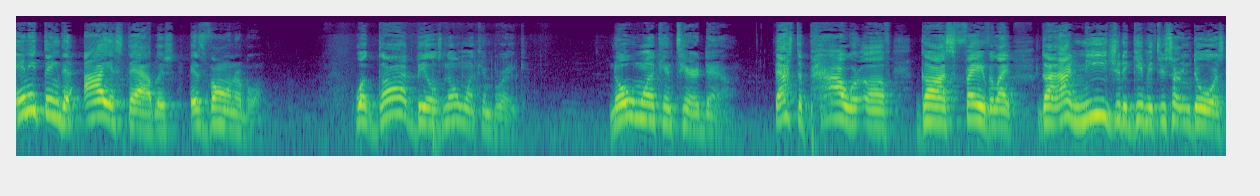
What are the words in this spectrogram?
anything that I establish is vulnerable. What God builds, no one can break. No one can tear down. That's the power of God's favor. Like, God, I need you to get me through certain doors.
